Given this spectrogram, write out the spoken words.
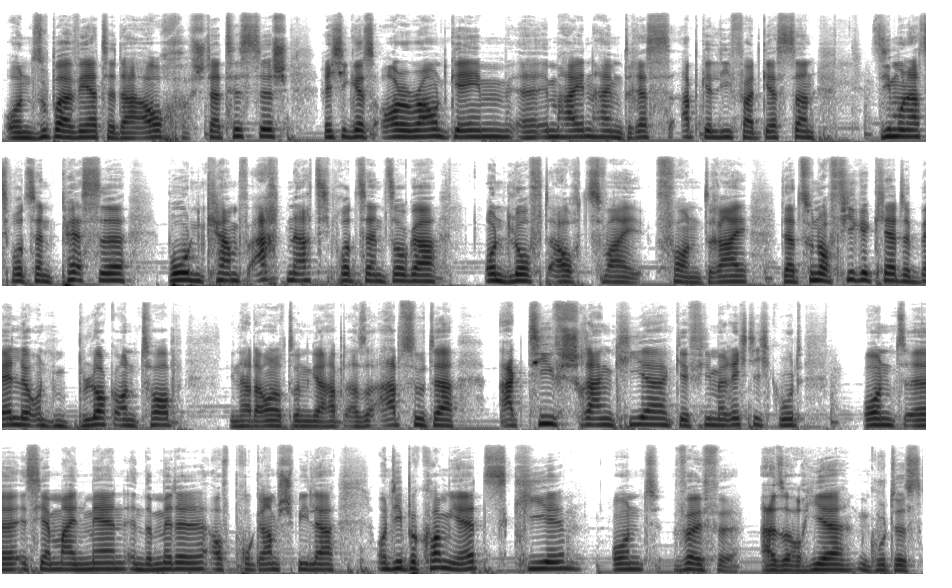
Und super Werte da auch statistisch. Richtiges Allround-Game äh, im Heidenheim-Dress abgeliefert gestern. 87% Pässe, Bodenkampf 88% sogar und Luft auch 2 von 3. Dazu noch vier geklärte Bälle und ein Block on top. Den hat er auch noch drin gehabt. Also absoluter Aktivschrank hier. Gefiel mir richtig gut. Und äh, ist ja mein Man in the Middle auf Programmspieler. Und die bekommen jetzt Kiel und Wölfe. Also auch hier ein gutes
